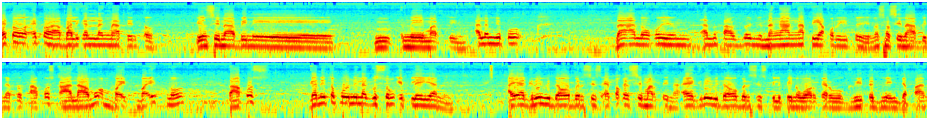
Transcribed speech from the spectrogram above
Ito, ito ha, balikan lang natin to. Yung sinabi ni ni Martin. Alam niyo po, na ano ko yung ano tawag doon, yung nangangati ako rito eh, no, sa sinabi na to. Tapos kala mo ang bait-bait, no? Tapos ganito po nila gustong i-play yan eh. I agree with the overseas, eto kasi si Martin ha, I agree with the overseas Filipino worker who greeted me in Japan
